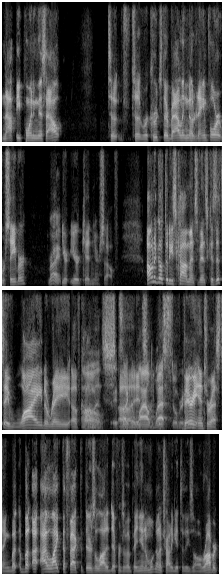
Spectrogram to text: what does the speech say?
not be pointing this out to to recruits they're battling Notre Dame for at receiver. Right, you're you're kidding yourself. I want to go through these comments, Vince, because it's a wide array of oh, comments. Oh, it's like the uh, Wild West over very here. Very interesting, but but I, I, like the fact that there's a lot of difference of opinion, and we're going to try to get to these all. Robert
